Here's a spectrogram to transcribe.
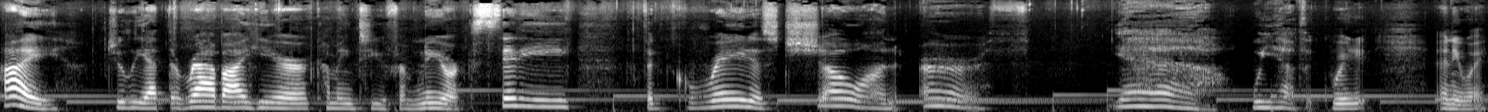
Hi, Juliet the Rabbi here, coming to you from New York City, the greatest show on earth. Yeah, we have the great. Anyway,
